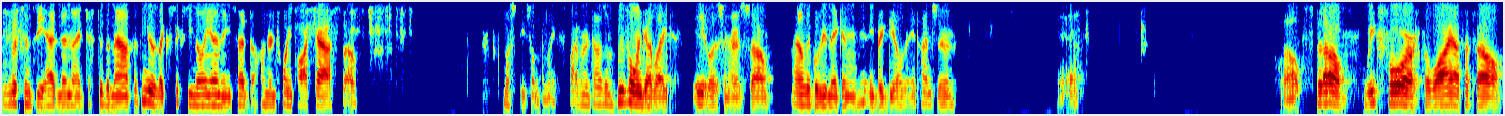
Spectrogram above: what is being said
listens he had, and then I just did the math. I think it was like 60 million, and he said 120 podcasts. So must be something like 500,000. We've only got like eight listeners, so I don't think we'll be making any big deals anytime soon. Yeah. Well, So week four, the YFFL.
